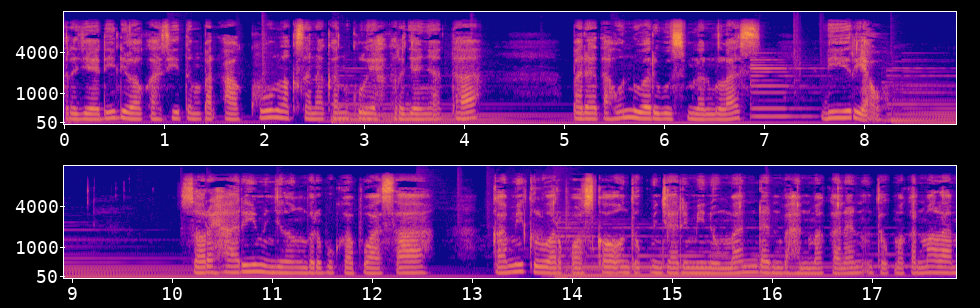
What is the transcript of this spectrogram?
terjadi di lokasi tempat aku melaksanakan kuliah kerja nyata pada tahun 2019 di Riau. Sore hari menjelang berbuka puasa, kami keluar posko untuk mencari minuman dan bahan makanan untuk makan malam.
